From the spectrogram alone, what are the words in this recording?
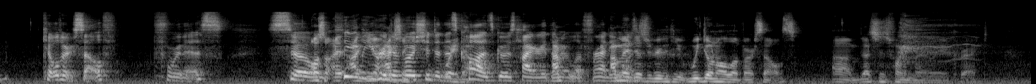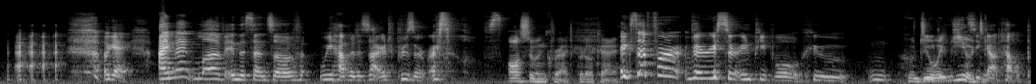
killed herself for this. So Also, I- I- clearly, you know, her actually- devotion to this wait, no. cause goes higher than I'm, her love for anyone. I'm going to disagree with you. We don't all love ourselves. Um, that's just fundamentally incorrect. okay, I meant love in the sense of we have a desire to preserve ourselves. Also incorrect, but okay. Except for very certain people who Who do and should seek out help.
